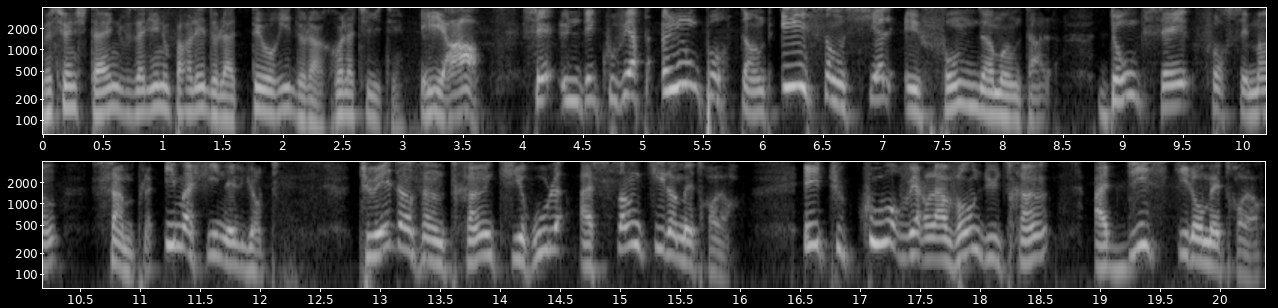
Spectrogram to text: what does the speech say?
Monsieur Einstein, vous alliez nous parler de la théorie de la relativité. Et ah, c'est une découverte importante, essentielle et fondamentale. Donc c'est forcément simple. Imagine Elliot. Tu es dans un train qui roule à 100 km heure et tu cours vers l'avant du train à 10 km heure.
